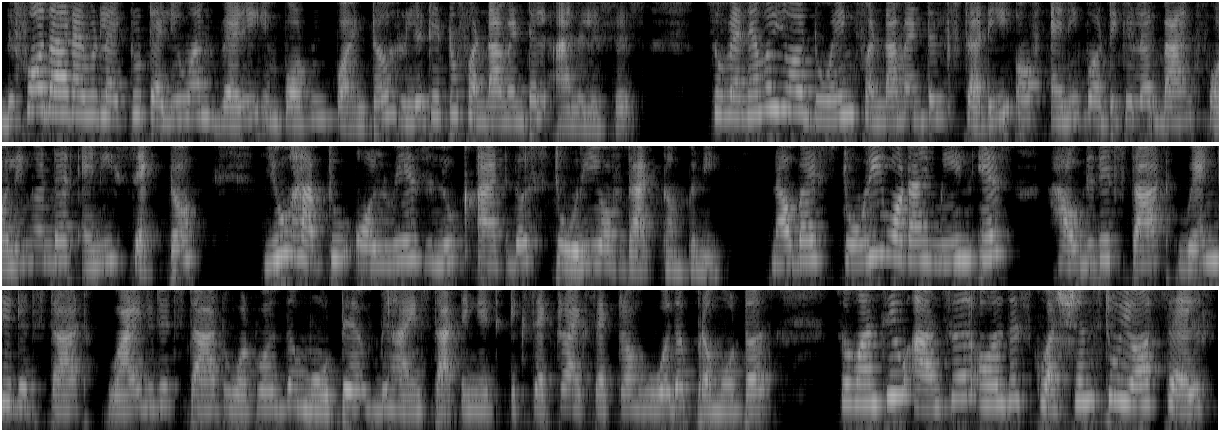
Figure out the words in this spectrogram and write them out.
Before that, I would like to tell you one very important pointer related to fundamental analysis. So whenever you are doing fundamental study of any particular bank falling under any sector, you have to always look at the story of that company. Now by story what I mean is how did it start, when did it start, why did it start, what was the motive behind starting it, etc. etc. Who were the promoters. So once you answer all these questions to yourself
